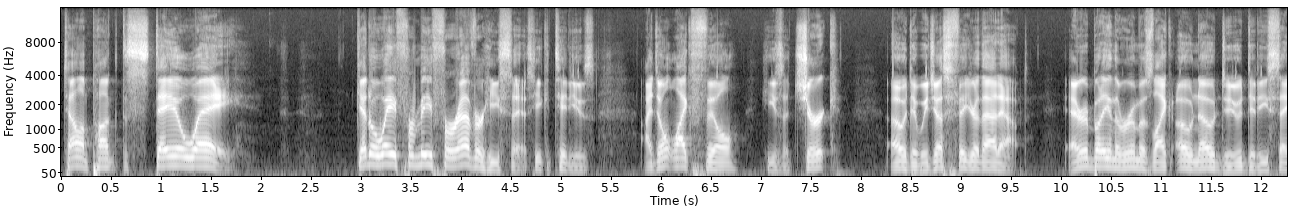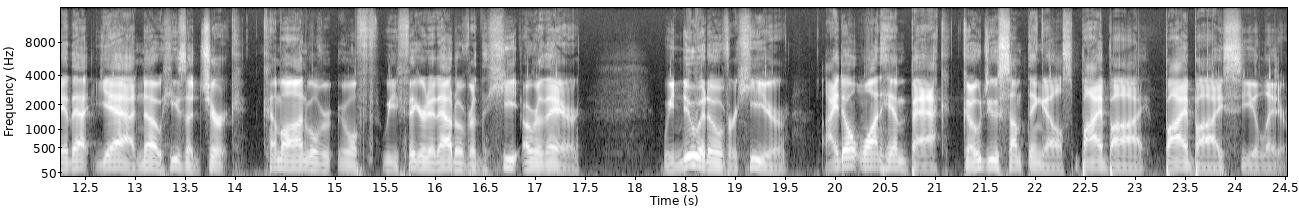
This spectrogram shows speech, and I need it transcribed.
Telling Punk to stay away. Get away from me forever, he says. He continues, I don't like Phil. He's a jerk. Oh, did we just figure that out? Everybody in the room is like, oh no, dude, did he say that? Yeah, no, he's a jerk. Come on, we'll, we'll, we figured it out over the heat over there. We knew it over here. I don't want him back. Go do something else. Bye bye. Bye bye. See you later.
